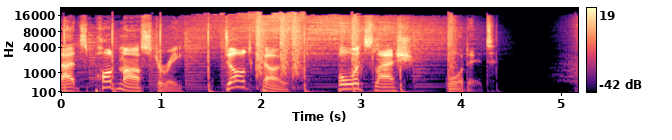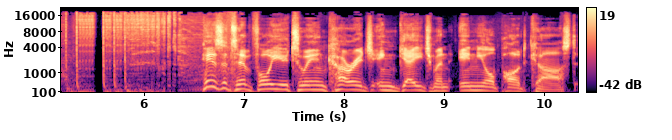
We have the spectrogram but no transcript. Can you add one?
That's podmastery.co forward slash audit. Here's a tip for you to encourage engagement in your podcast.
